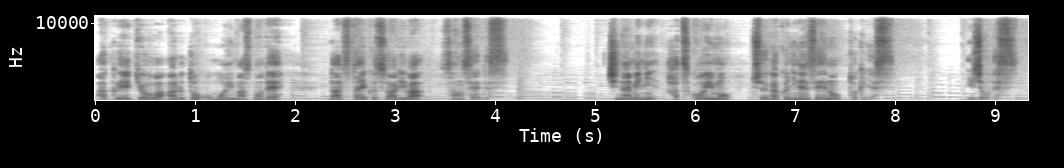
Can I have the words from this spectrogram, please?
悪影響はあると思いますので、脱体育座りは賛成です。ちなみに初恋も中学2年生の時です。以上です。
